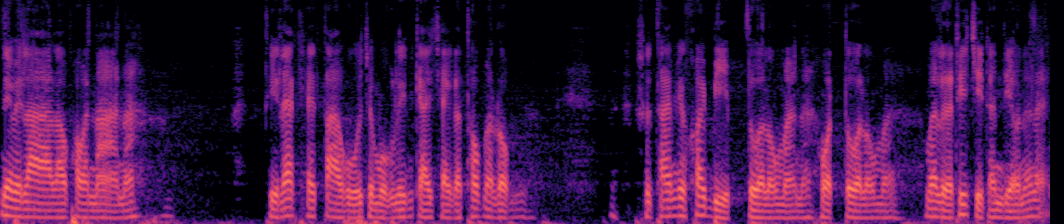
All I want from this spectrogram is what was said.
เนี่ยเวลาเราภาวนานะ ทีแรกใช้ตาหูจมูกลิ้นกายใจกระทบอารมณ์สุดท้ายมันจะค่อยบีบตัวลงมานะหดตัวลงมา มาเหลือที่จิตอันเดียวนั่นแหละ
